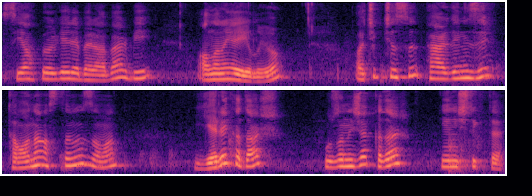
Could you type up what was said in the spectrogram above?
siyah bölgeyle beraber bir alana yayılıyor. Açıkçası perdenizi tavana astığınız zaman yere kadar uzanacak kadar genişlikte.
